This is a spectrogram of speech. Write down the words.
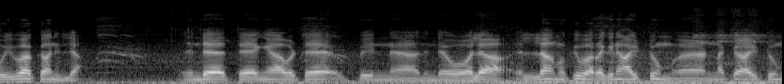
ഒഴിവാക്കാനില്ല. ഇതിന്റെ തേങ്ങ ആവട്ടെ പിന്നെ അതിന്റെ ഓല എല്ലാം നമുക്ക് വിറകിനായിട്ടും എണ്ണക്കായിട്ടും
